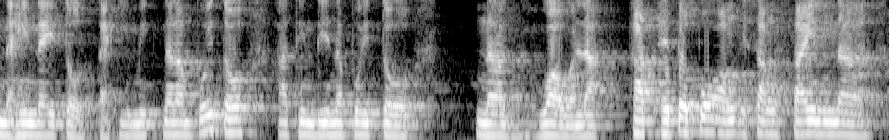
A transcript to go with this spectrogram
inahin na ito. Tahimik na lang po ito at hindi na po ito nagwawala. At ito po ang isang sign na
